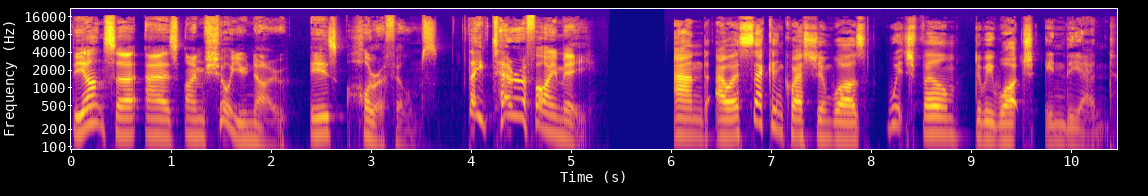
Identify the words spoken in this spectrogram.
The answer, as I'm sure you know, is horror films. They terrify me. And our second question was Which film do we watch in the end?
